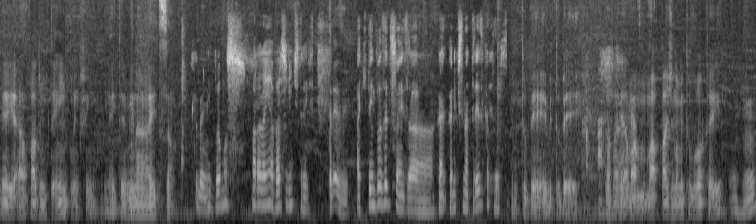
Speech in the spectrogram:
e aí ela fala de um templo, enfim, e aí termina a edição. Muito E bem. vamos para Aranha Verso 23. 13. Aqui tem duas edições, a Ca- Carnificina 13 e 14. Muito bem, muito bem. Pra variar uma, uma página muito louca aí. Uhum.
